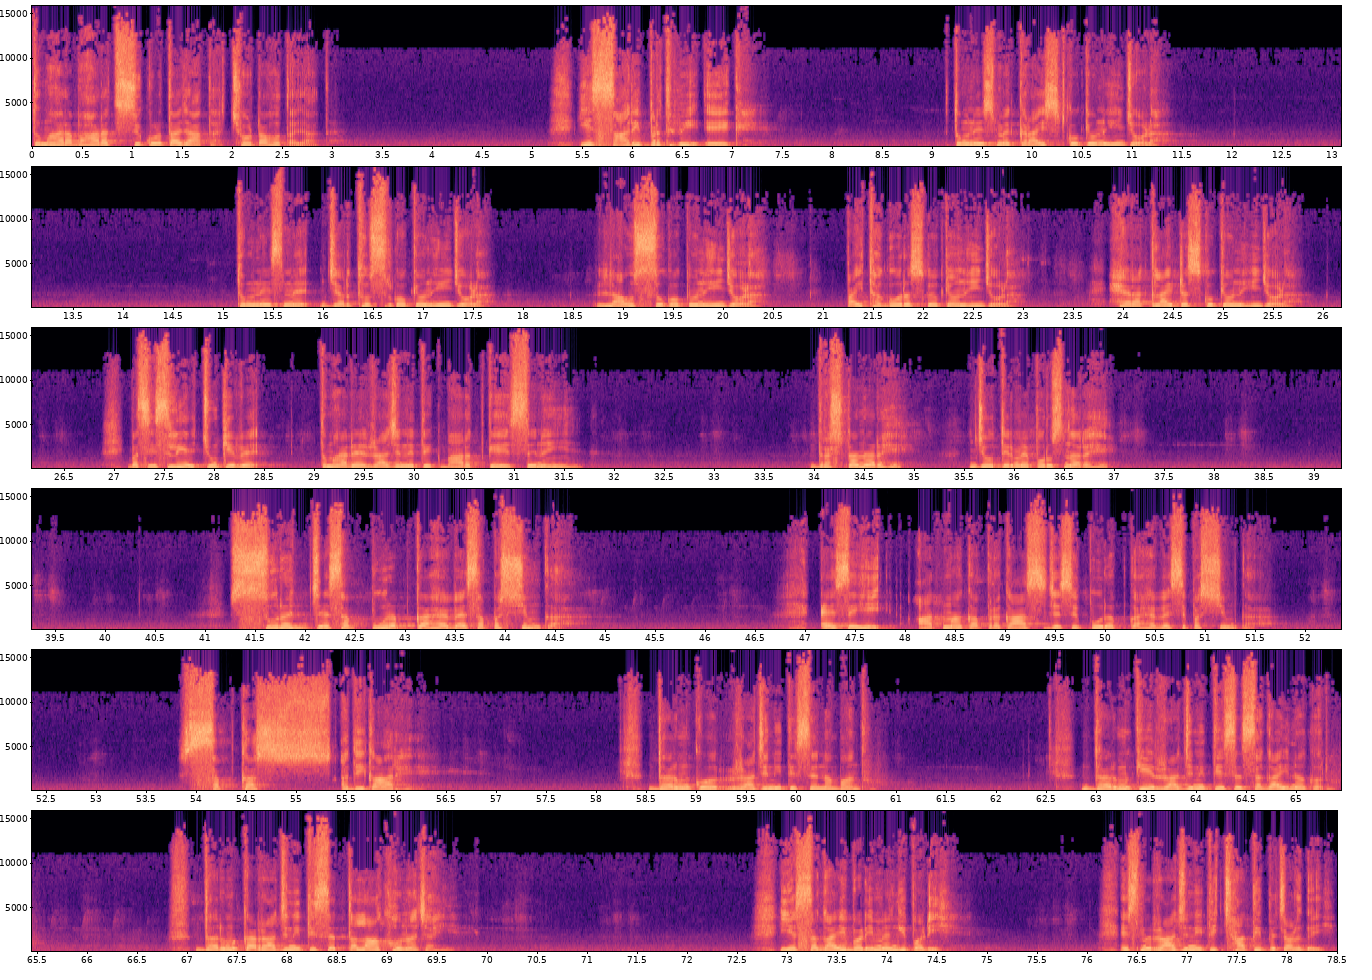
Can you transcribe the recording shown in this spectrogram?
तुम्हारा भारत सिकुड़ता जाता है, छोटा होता जाता है। ये सारी पृथ्वी एक है। तुमने इसमें क्राइस्ट को क्यों नहीं जोड़ा? तुमने इसमें जरथुस्र को क्यों नहीं जोड़ा? लाउसु को क्यों नहीं जोड़ा? पाइथागोरस को क्यों नहीं जोड़ा? हेराक्लाइटस को क्यों नहीं जोड़ा? बस इसलिए चूँकि वे तुम्हारे राजनीतिक भारत के हिस्से नहीं हैं, दृष्टा न रहे, ज्योतिर्मय पुरुष ना रहे, सूरज जैसा पूरब का है, वैसा पश्चिम का ऐसे ही आत्मा का प्रकाश जैसे पूरब का है, वैसे पश्चिम का। सबका अधिकार है। धर्म को राजनीति से न बांधो। धर्म की राजनीति से सगाई ना करो। धर्म का राजनीति से तलाक होना चाहिए। यह सगाई बड़ी महँगी पड़ी इसमें राजनीति छाती पे चढ़ गई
